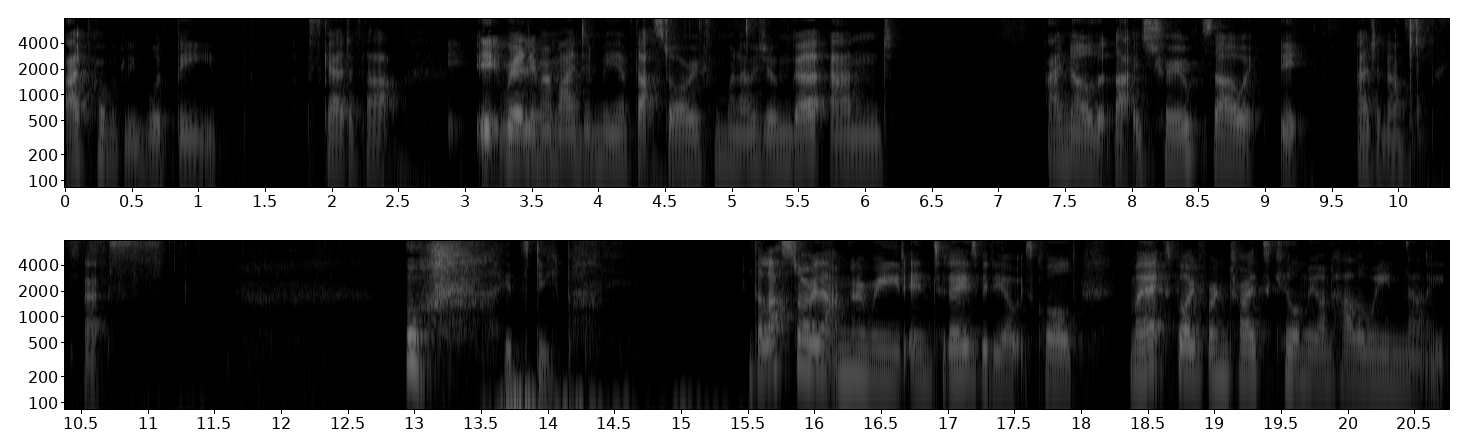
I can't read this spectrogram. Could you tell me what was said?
I probably would be scared of that. It really reminded me of that story from when I was younger and I know that that is true. So it, it I don't know. Yes. Oh, it's deep. The last story that I'm going to read in today's video is called My Ex Boyfriend Tried to Kill Me on Halloween Night,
